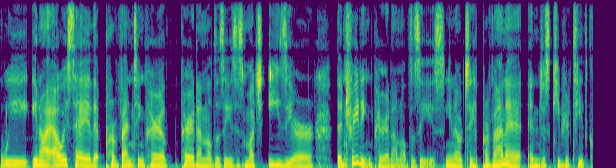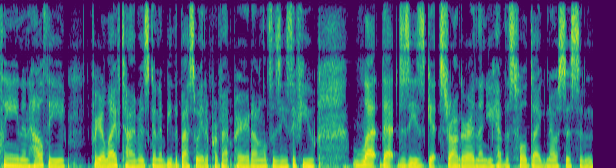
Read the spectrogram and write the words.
we, you know, I always say that preventing peri- periodontal disease is much easier than treating periodontal disease. You know, to prevent it and just keep your teeth clean and healthy for your lifetime is going to be the best way to prevent periodontal disease. If you let that disease get stronger and then you have this full diagnosis and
